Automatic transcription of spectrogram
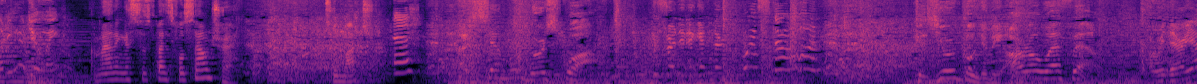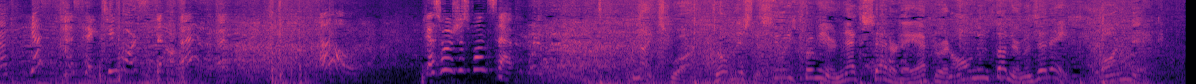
What are you doing? I'm adding a suspenseful soundtrack. Too much? Eh. Assemble your squad. Who's ready to get their quest on? Because you're going to be ROFL. Are we there yet? Yes, just take two more steps. Eh. Oh. Guess it was just one step. Knight Squad. Don't miss the series premiere next Saturday after an all-new Thundermans at 8 on Nick.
